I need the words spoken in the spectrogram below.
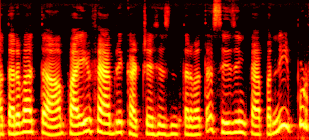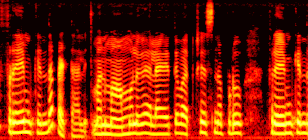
ఆ తర్వాత పై ఫ్యాబ్రిక్ కట్ చేసేసిన తర్వాత సీజింగ్ పేపర్ని ఇప్పుడు ఫ్రేమ్ కింద పెట్టాలి. మనం మామూలుగా ఎలా అయితే వర్క్ చేసినప్పుడు ఫ్రేమ్ కింద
